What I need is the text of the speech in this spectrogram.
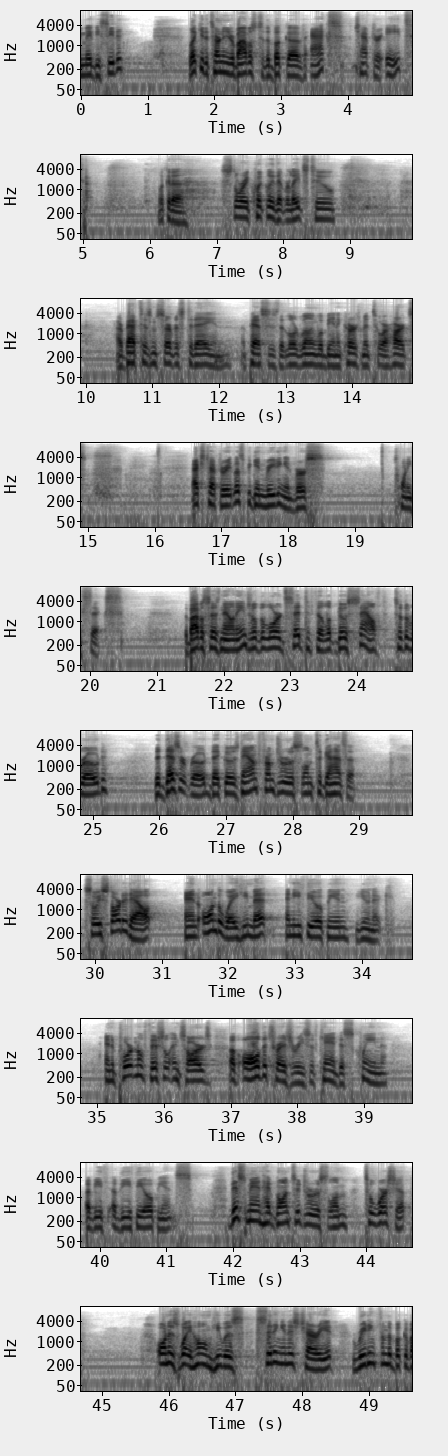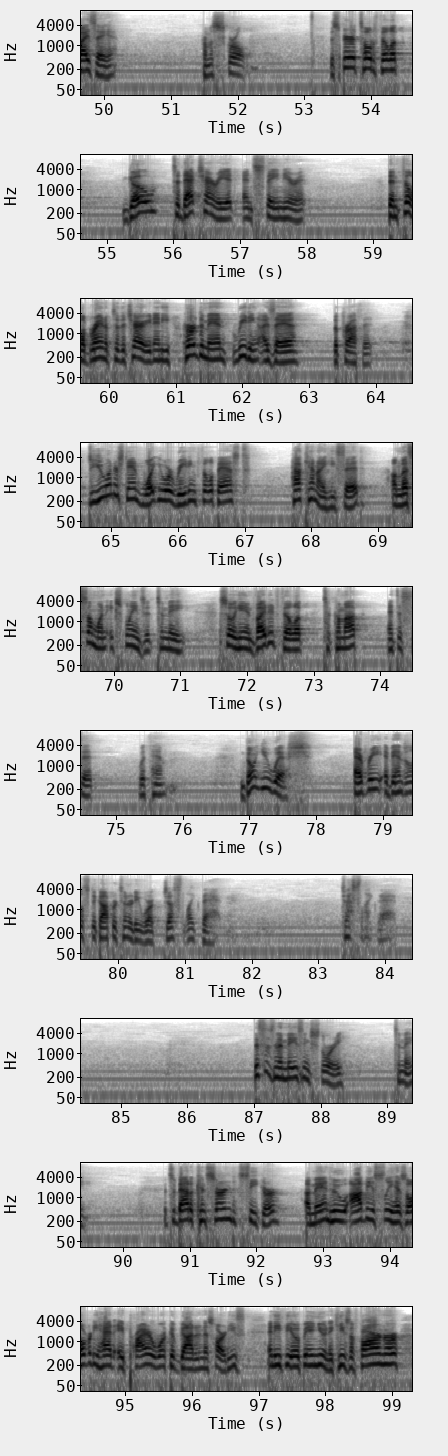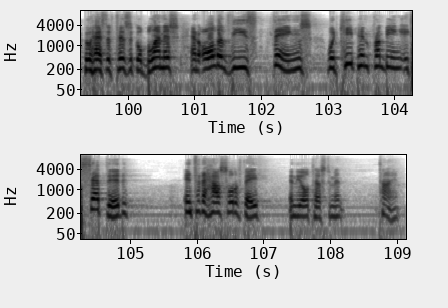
You may be seated. I'd like you to turn in your Bibles to the book of Acts, chapter 8. Look at a story quickly that relates to our baptism service today and a passage that, Lord willing, will be an encouragement to our hearts. Acts chapter 8, let's begin reading in verse 26. The Bible says, Now an angel of the Lord said to Philip, Go south to the road, the desert road that goes down from Jerusalem to Gaza. So he started out, and on the way he met an Ethiopian eunuch, an important official in charge of all the treasuries of Candace, queen of, of the Ethiopians. This man had gone to Jerusalem to worship. On his way home, he was sitting in his chariot reading from the book of Isaiah from a scroll. The Spirit told Philip, Go to that chariot and stay near it. Then Philip ran up to the chariot and he heard the man reading Isaiah the prophet. Do you understand what you are reading? Philip asked. How can I, he said, unless someone explains it to me. So he invited Philip to come up and to sit with him. Don't you wish every evangelistic opportunity worked just like that? Just like that. This is an amazing story to me. It's about a concerned seeker, a man who obviously has already had a prior work of God in his heart. He's an Ethiopian eunuch. He's a foreigner who has a physical blemish, and all of these things would keep him from being accepted into the household of faith in the Old Testament time.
